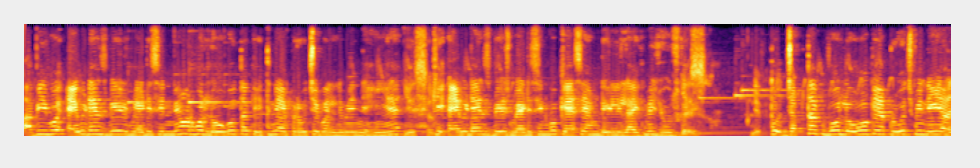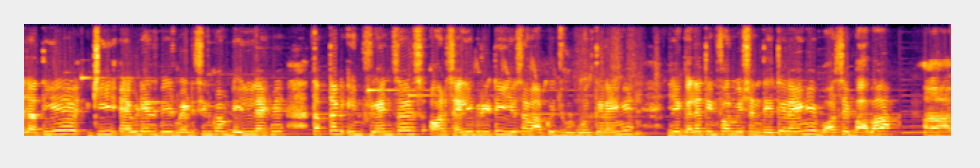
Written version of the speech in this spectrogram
अभी वो एविडेंस बेस्ड मेडिसिन में और वो लोगों तक इतने अप्रोचेबल में नहीं है Yes, कि एविडेंस बेस्ड मेडिसिन को कैसे हम डेली लाइफ में यूज़ करें। यस तो जब तक वो लोगों के अप्रोच में नहीं आ जाती है कि एविडेंस बेस्ड मेडिसिन को हम डेली लाइफ में तब तक इन्फ्लुएंसर्स और सेलिब्रिटी ये सब आपको झूठ बोलते रहेंगे ये गलत इन्फॉर्मेशन देते रहेंगे बहुत से बाबा आ,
